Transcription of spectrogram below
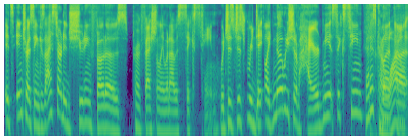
it's interesting because I started shooting photos professionally when I was 16, which is just ridiculous. Like nobody should have hired me at 16. That is kind of wild. Uh,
